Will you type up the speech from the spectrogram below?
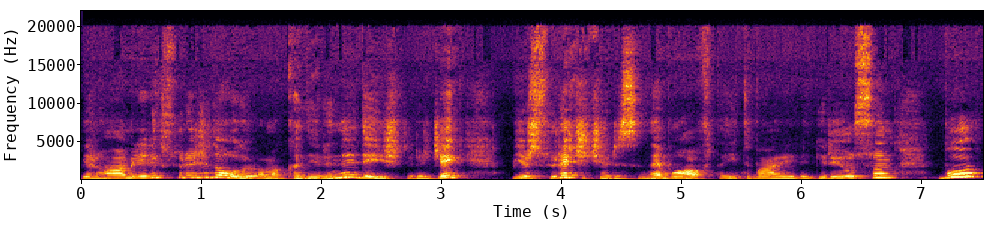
bir hamilelik süreci de olur ama kaderini değiştirecek bir süreç içerisine bu hafta itibariyle giriyorsun. Bu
